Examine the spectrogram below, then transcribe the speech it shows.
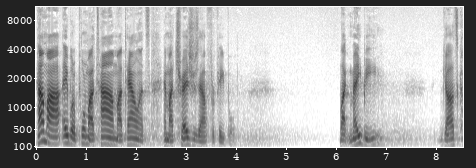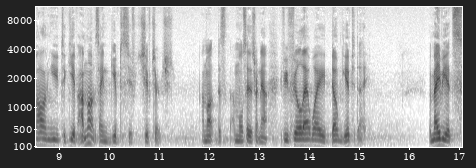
How am I able to pour my time, my talents, and my treasures out for people? Like maybe God's calling you to give. I'm not saying give to Shift, shift Church. I'm not. I'm gonna say this right now. If you feel that way, don't give today. But maybe it's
